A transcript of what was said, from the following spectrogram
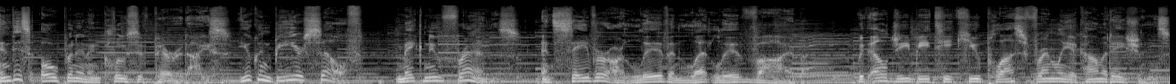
In this open and inclusive paradise, you can be yourself, make new friends, and savor our live and let live vibe. With LGBTQ plus friendly accommodations,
